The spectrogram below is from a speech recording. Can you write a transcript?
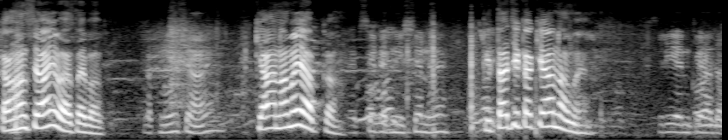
कहाँ से आए भाई साहब आप? लखनऊ से आए क्या नाम है आपका? एक्सी टेक्नीशियन है। पिताजी का क्या नाम है? श्री एन के यादव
